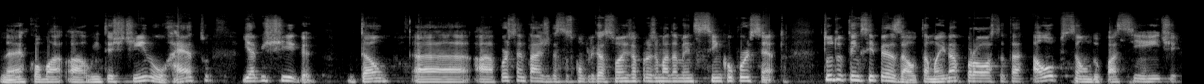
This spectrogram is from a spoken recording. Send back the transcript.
né, como a, a, o intestino, o reto e a bexiga. Então, a, a porcentagem dessas complicações é aproximadamente 5%. Tudo tem que se pesar: o tamanho da próstata, a opção do paciente.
